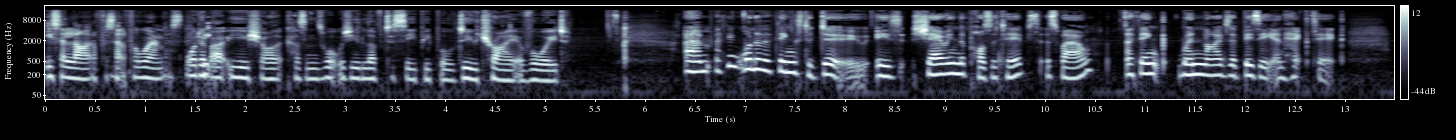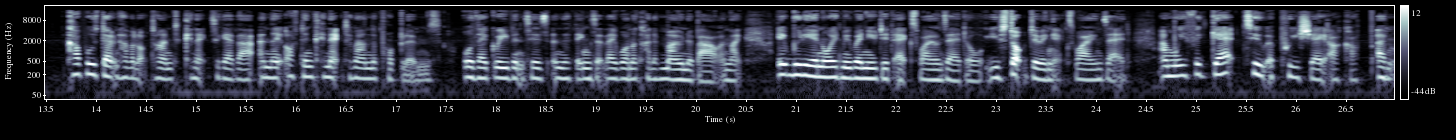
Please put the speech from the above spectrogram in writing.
it's a lot of self awareness. What about you, Charlotte Cousins? What would you love to see people do, try, avoid? Um, I think one of the things to do is sharing the positives as well. I think when lives are busy and hectic, couples don't have a lot of time to connect together and they often connect around the problems or their grievances and the things that they want to kind of moan about and like it really annoyed me when you did x y and z or you stopped doing x y and z and we forget to appreciate our, um,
